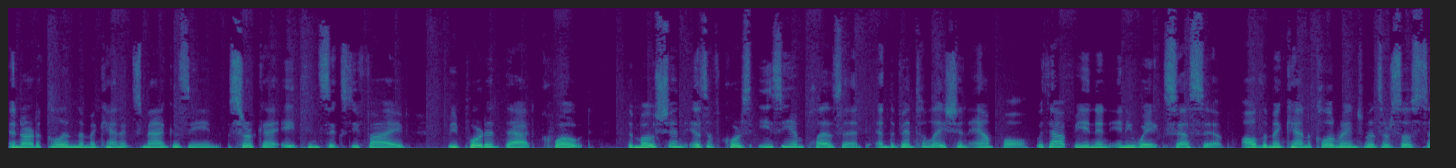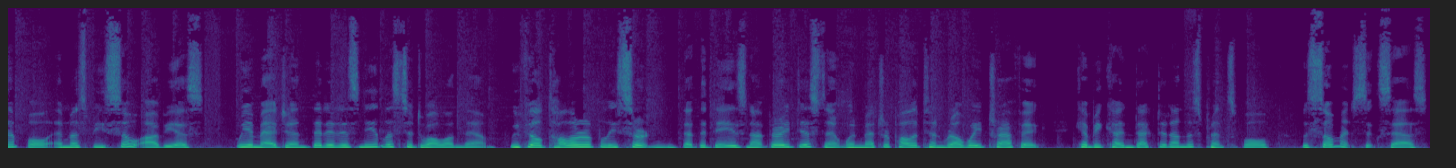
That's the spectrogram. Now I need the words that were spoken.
An article in the Mechanics magazine, circa 1865, reported that, quote, the motion is, of course, easy and pleasant, and the ventilation ample, without being in any way excessive. All the mechanical arrangements are so simple and must be so obvious, we imagine that it is needless to dwell on them. We feel tolerably certain that the day is not very distant when metropolitan railway traffic can be conducted on this principle with so much success,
